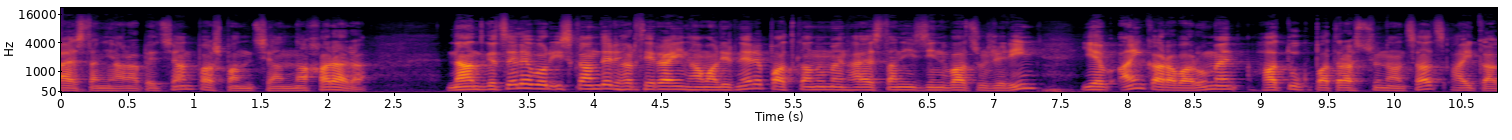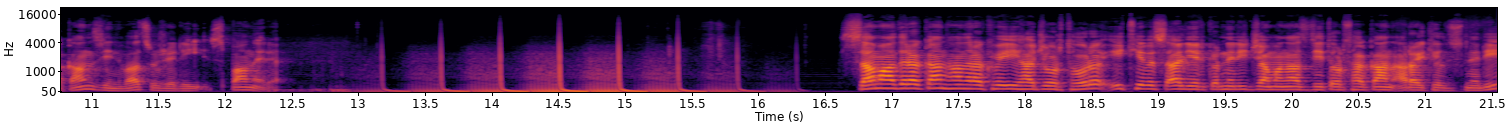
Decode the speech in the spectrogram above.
Հայաստանի Հանրապետության պաշտպանության նախարարը։ Նա ընդգծել է, որ Իսկանդեր հրթիռային համալիրները պատկանում են Հայաստանի զինված ուժերին եւ այն կառավարում են հատուկ պատրաստություն անցած հայկական զինված ուժերի սպաները։ Սամադրական հանրակրվեի հաջորդ օրը իթիվս այլ երկրների ժամանած դիտորդական առաքելությունների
